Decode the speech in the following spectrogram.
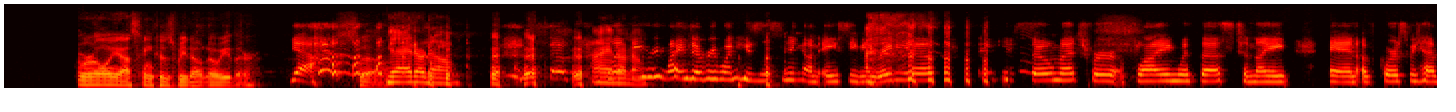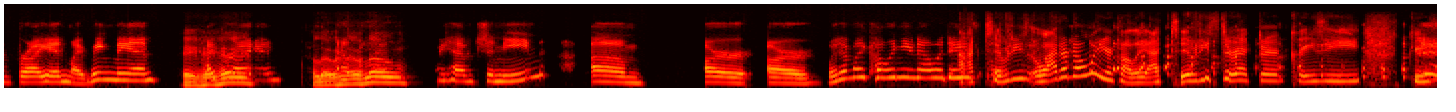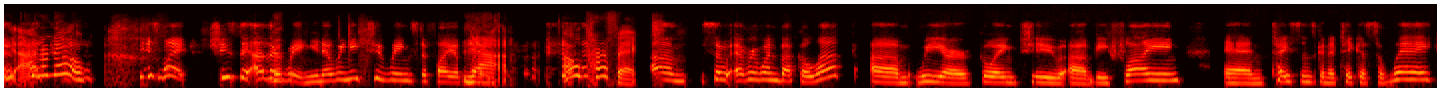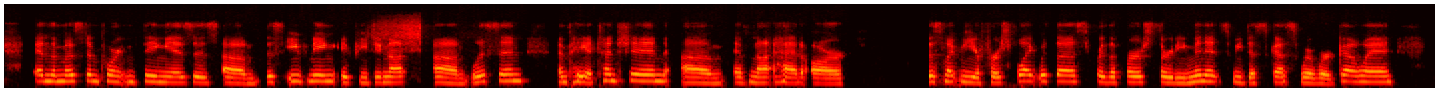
We're only asking because we don't know either. Yeah. So. yeah, I don't know. so I let me know. remind everyone who's listening on ACB Radio. thank you so much for flying with us tonight. And of course, we have Brian, my wingman. Hey, hey, Hi, hey. Brian. Hello, hello, Um, hello. We have Janine. Um, our our what am I calling you nowadays? Activities. Well, I don't know what you're calling activities director. Crazy, crazy. I don't know. She's my she's the other wing. You know, we need two wings to fly a plane. Yeah. Oh, perfect. Um, so everyone buckle up. Um, we are going to uh, be flying and Tyson's going to take us away. And the most important thing is, is um, this evening, if you do not um, listen and pay attention, um, have not had our, this might be your first flight with us. For the first 30 minutes, we discuss where we're going.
